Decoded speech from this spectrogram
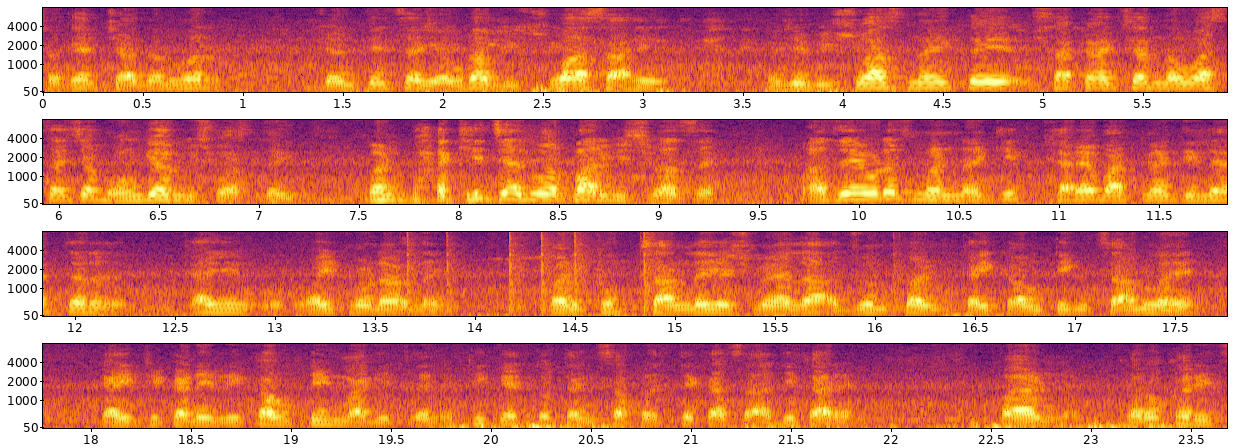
सगळ्या चॅनलवर जनतेचा एवढा विश्वास आहे. म्हणजे विश्वास नाही ते सकाळच्या नऊ वाजताच्या भोंग्यावर विश्वास नाही. पण बाकीच्यांवर फार विश्वास आहे. माझं एवढंच म्हणणं आहे की खऱ्या बातम्या दिल्या तर काही वाईट होणार नाही. पण खूप चांगलं यश मिळालं. अजून पण काही काउंटिंग चालू आहे. काही ठिकाणी रिकाउंटिंग मागितलेलं ठीक आहे तो त्यांचा प्रत्येकाचा अधिकार आहे. पण खरोखरीच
